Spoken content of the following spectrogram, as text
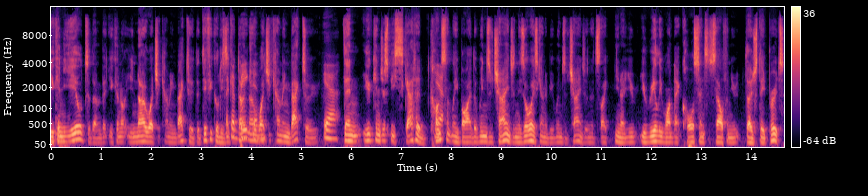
you can yield to them, but you cannot you know what you're coming back to. The difficulty is Like if you don't know what you're coming back to, Yeah. then you can just be scattered constantly by the winds of change and there's always going to be winds of change and it's like you know you you really want that core sense of self and you those deep roots.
